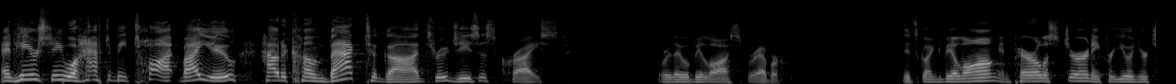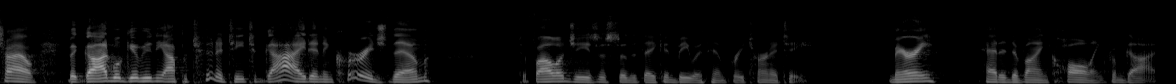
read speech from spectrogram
And he or she will have to be taught by you how to come back to God through Jesus Christ, or they will be lost forever. It's going to be a long and perilous journey for you and your child, but God will give you the opportunity to guide and encourage them to follow Jesus so that they can be with him for eternity. Mary had a divine calling from God,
